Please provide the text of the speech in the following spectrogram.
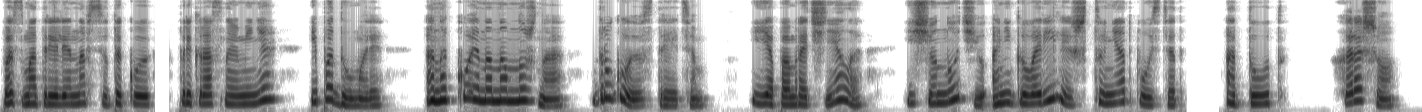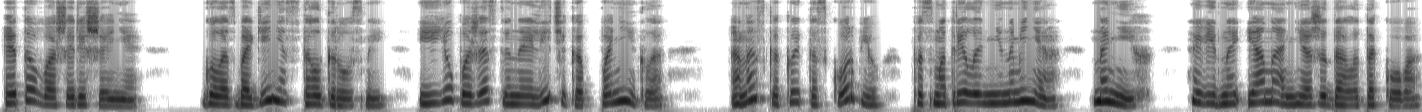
Посмотрели на всю такую прекрасную меня и подумали, а на кое она нам нужна? Другую встретим. Я помрачнела. Еще ночью они говорили, что не отпустят. А тут... Хорошо, это ваше решение. Голос богини стал грустный, и ее божественное личико поникло, она с какой-то скорбью посмотрела не на меня, на них. Видно, и она не ожидала такого.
